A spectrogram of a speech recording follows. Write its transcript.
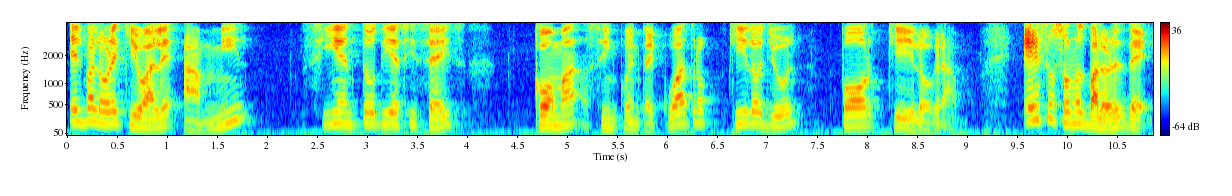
el valor equivale a 1116,54 kJ por kilogramo. Esos son los valores de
